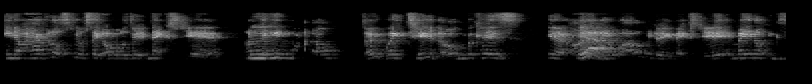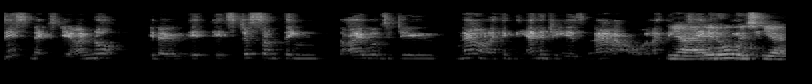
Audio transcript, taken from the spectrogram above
you know, I have lots of people say, "Oh, I'll do it next year." I'm mm. thinking, well, don't wait too long because you know I yeah. don't know what I'll be doing next year. It may not exist next year. I'm not. You know, it, it's just something that I want to do now, and I think the energy is now. And I think yeah, it always yeah,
